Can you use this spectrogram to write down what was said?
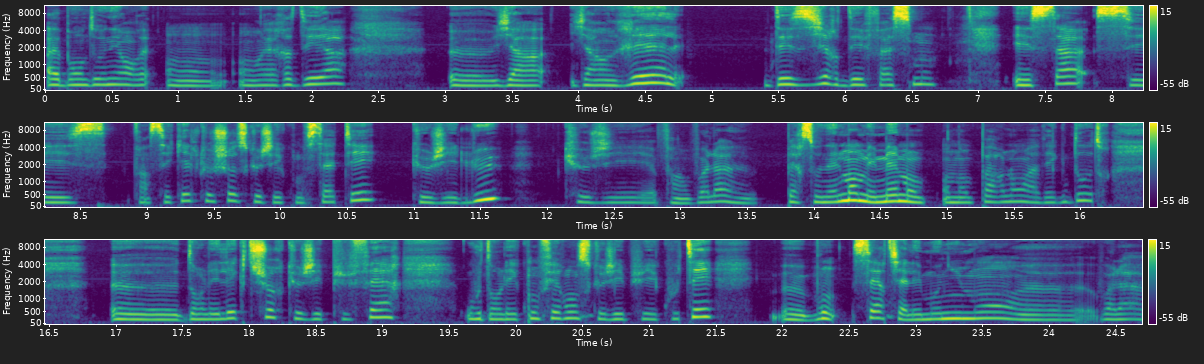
abandonné en, RDA, il euh, y, a, un réel désir d'effacement. Et ça, c'est quelque chose que j'ai constaté, que j'ai lu, que j'ai, enfin voilà, personnellement, mais même en en, parlant avec d'autres. Euh, dans les lectures que j'ai pu faire ou dans les conférences que j'ai pu écouter, euh, bon, certes, il y a les monuments voilà,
